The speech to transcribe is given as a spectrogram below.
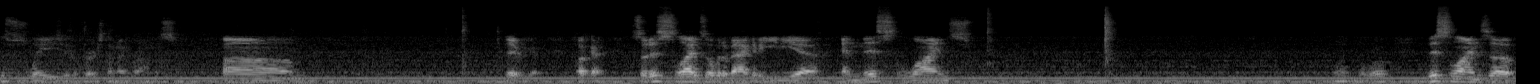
this was way easier the first time, I promise. Um, there we go. Okay, so this slides over the back of the EDF, and this lines. This lines up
